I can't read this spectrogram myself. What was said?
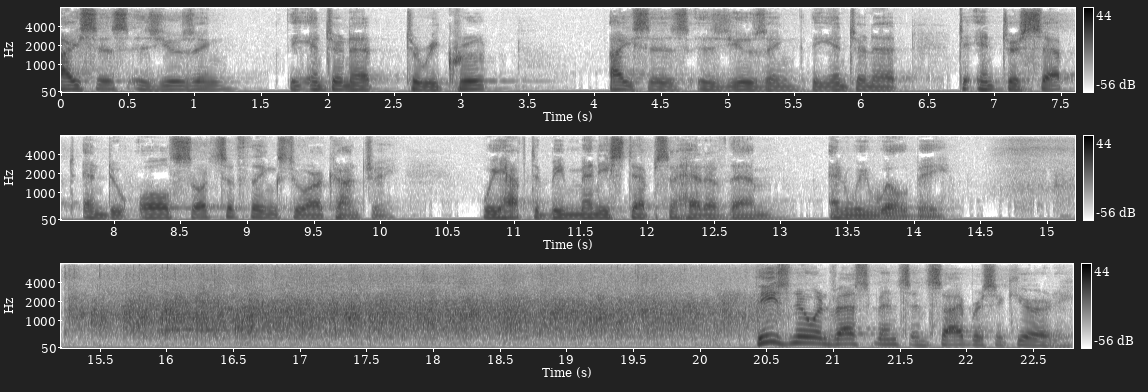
ISIS is using the internet to recruit. ISIS is using the internet to intercept and do all sorts of things to our country. We have to be many steps ahead of them and we will be. These new investments in cybersecurity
